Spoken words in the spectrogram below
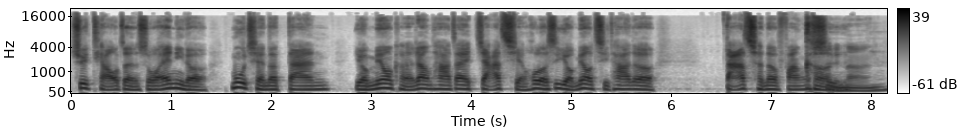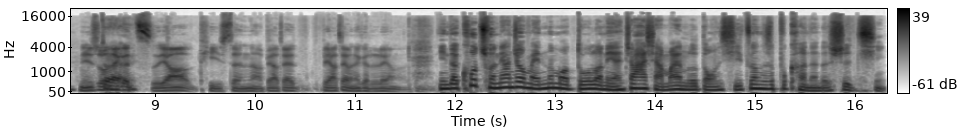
去调整，说，哎，你的目前的单有没有可能让他再加钱，或者是有没有其他的达成的方式？可能你说那个值要提升啊，不要再不要再有那个量了。你的库存量就没那么多了，你还叫他想卖那么多东西，真的是不可能的事情。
